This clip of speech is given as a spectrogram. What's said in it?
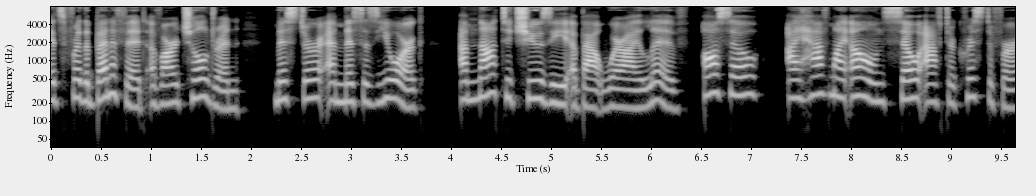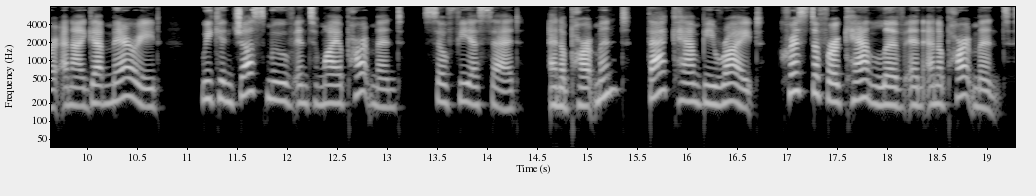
it's for the benefit of our children, Mr. and Mrs. York. I'm not too choosy about where I live. Also, I have my own, so after Christopher and I get married, we can just move into my apartment, Sophia said. An apartment? That can't be right. Christopher can't live in an apartment.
